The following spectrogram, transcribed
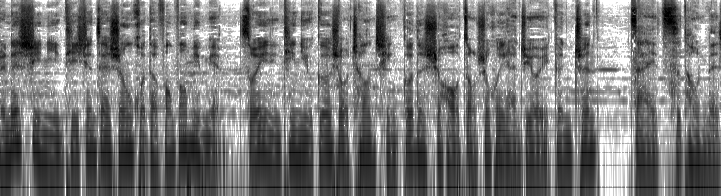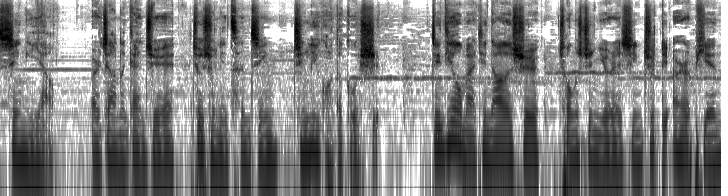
人的细腻体现在生活的方方面面，所以你听女歌手唱情歌的时候，总是会感觉有一根针在刺透你的心一样。而这样的感觉，就是你曾经经历过的故事。今天我们来听到的是《重拾女人心之第二篇》，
